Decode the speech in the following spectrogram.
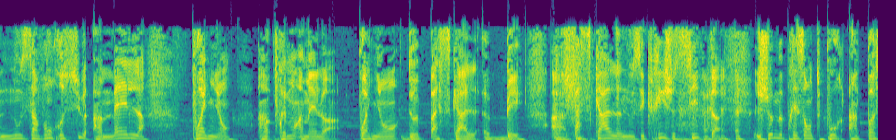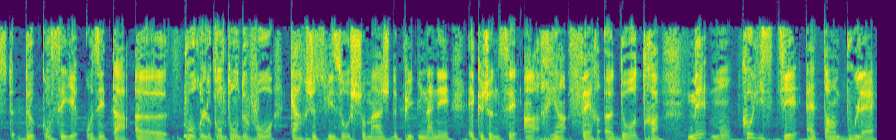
Nous avons reçu un mail poignant, vraiment un mail poignant de Pascal B. Pascal nous écrit, je cite, Je me présente pour un poste de conseiller aux États euh, pour le canton de Vaud, car je suis au chômage depuis une année et que je ne sais rien faire euh, d'autre. Mais mon colistier est un boulet.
